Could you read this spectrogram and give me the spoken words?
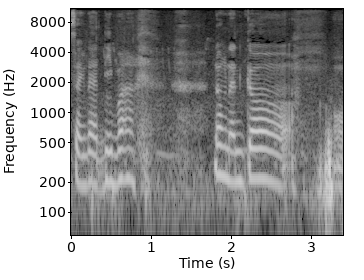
แสงแดดดีมาก นอกนั้นก็ โอ้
